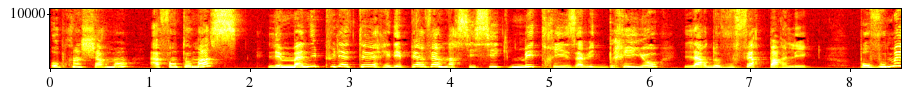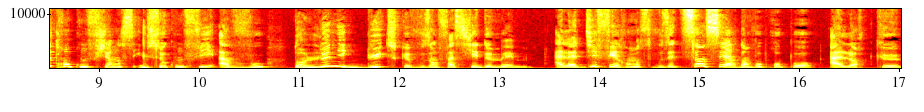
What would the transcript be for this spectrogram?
au Prince Charmant, à Fantomas? Les manipulateurs et les pervers narcissiques maîtrisent avec brio l'art de vous faire parler. Pour vous mettre en confiance, ils se confient à vous dans l'unique but que vous en fassiez de même. À la différence, vous êtes sincère dans vos propos, alors que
